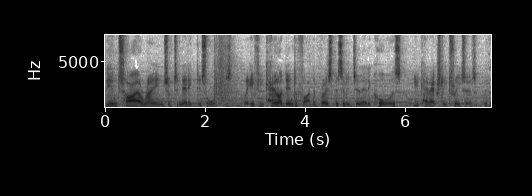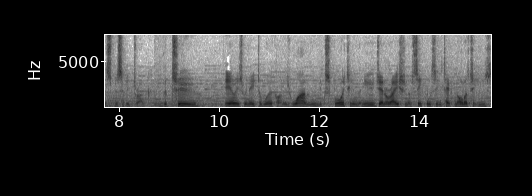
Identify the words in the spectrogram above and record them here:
the entire range of genetic disorders, where if you can identify the very specific genetic cause, you can actually treat it with a specific drug. The two areas we need to work on is one, exploiting the new generation of sequencing technologies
